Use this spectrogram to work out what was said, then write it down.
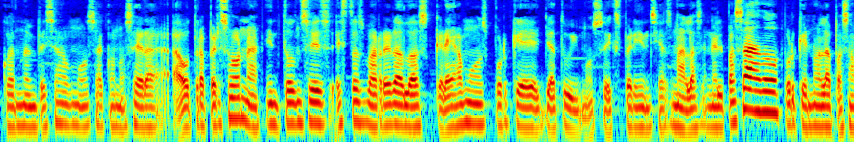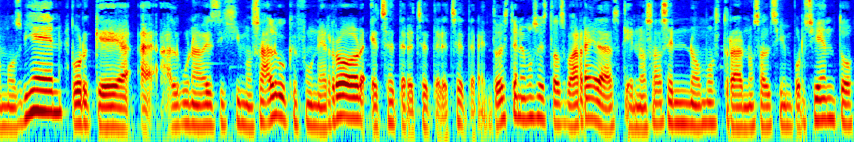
cuando empezamos a conocer a, otra persona. Entonces, estas barreras las creamos porque ya tuvimos experiencias malas en el pasado, porque no la pasamos bien, porque alguna vez dijimos algo que fue un error, etcétera, etcétera, etcétera. Entonces tenemos estas barreras que nos hacen no mostrarnos al 100%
